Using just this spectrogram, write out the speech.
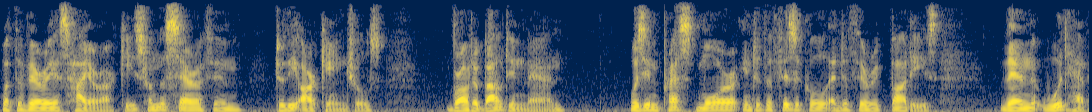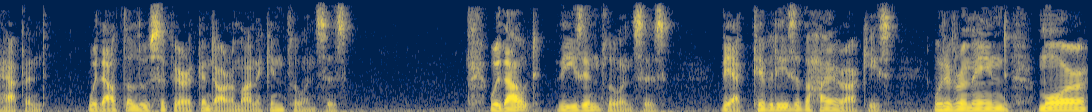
what the various hierarchies, from the seraphim to the archangels, brought about in man was impressed more into the physical and etheric bodies than would have happened without the Luciferic and Ahrimanic influences. Without these influences, the activities of the hierarchies would have remained more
